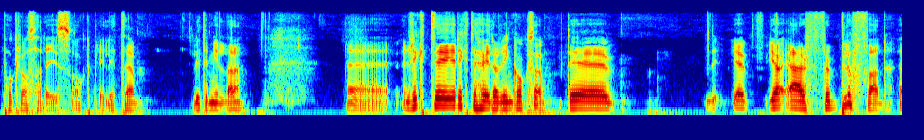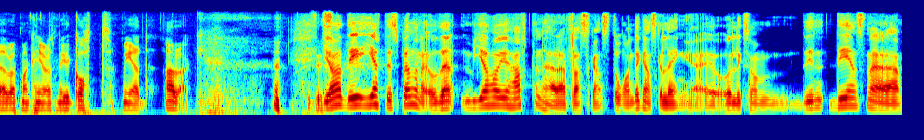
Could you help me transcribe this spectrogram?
på krossad is och blir lite, lite mildare. Eh, riktig, riktig höjdardrink också. Det, jag, jag är förbluffad över att man kan göra så mycket gott med Arak. ja, det är jättespännande. Och den, jag har ju haft den här flaskan stående ganska länge och liksom, det, det är en sån här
